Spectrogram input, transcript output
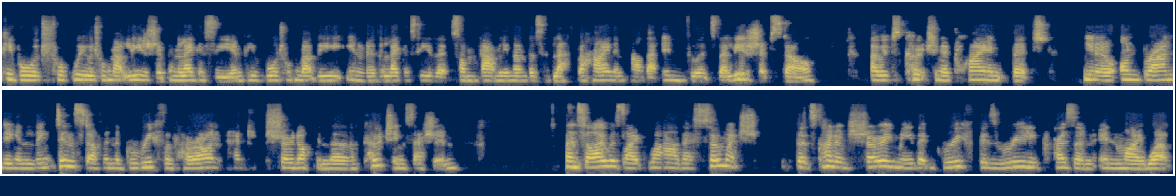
people were talk, we were talking about leadership and legacy, and people were talking about the you know the legacy that some family members had left behind and how that influenced their leadership style. I was coaching a client that you know on branding and LinkedIn stuff, and the grief of her aunt had showed up in the coaching session, and so I was like, wow, there's so much that's kind of showing me that grief is really present in my work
